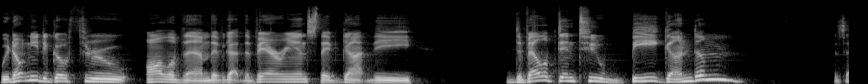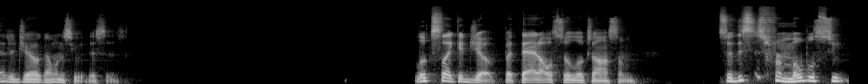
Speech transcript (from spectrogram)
We don't need to go through all of them. They've got the variants, they've got the developed into B Gundam. Is that a joke? I want to see what this is. Looks like a joke, but that also looks awesome. So this is from Mobile Suit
